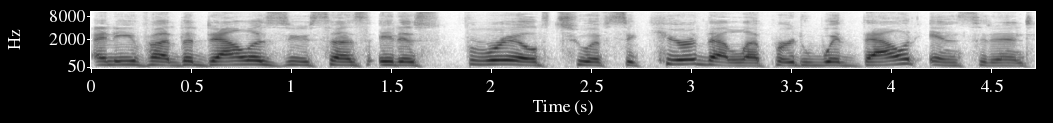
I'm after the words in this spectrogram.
And Eva, the Dallas Zoo says it is thrilled to have secured that leopard without incident.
